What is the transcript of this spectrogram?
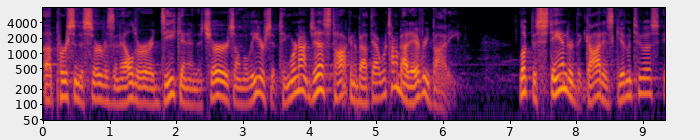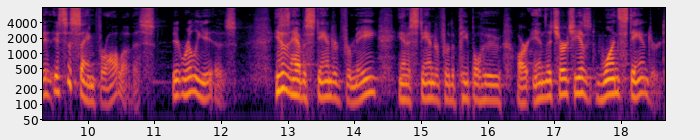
a person to serve as an elder or a deacon in the church on the leadership team we're not just talking about that. We're talking about everybody. Look the standard that god has given to us it's the same for all of us. It really is. He doesn't have a standard for me and a standard for the people who are in the church. He has one standard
